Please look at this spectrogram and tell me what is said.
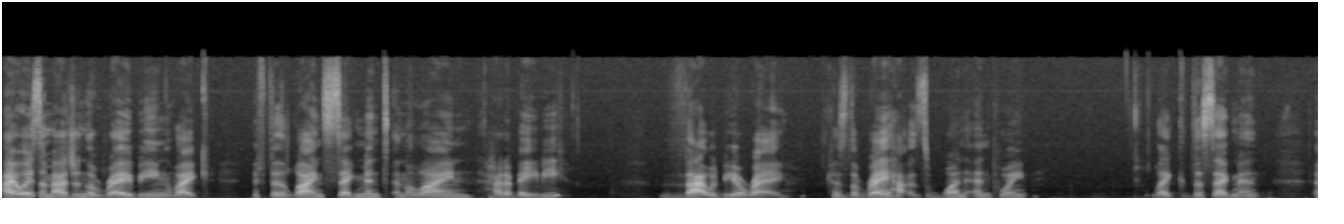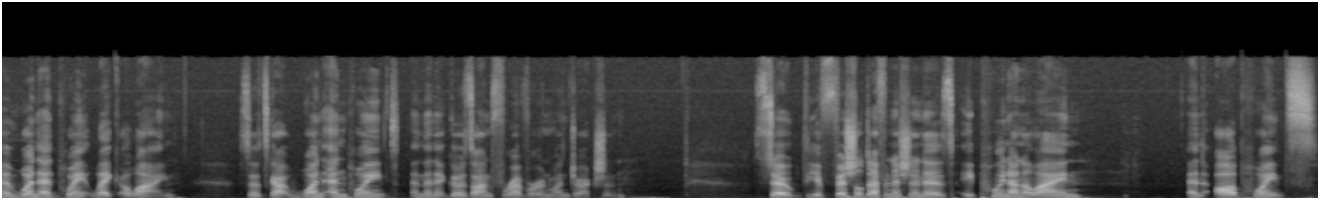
I always imagine the ray being like if the line segment and the line had a baby, that would be a ray. Because the ray has one endpoint, like the segment, and one endpoint, like a line. So it's got one endpoint, and then it goes on forever in one direction. So the official definition is a point on a line and all points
